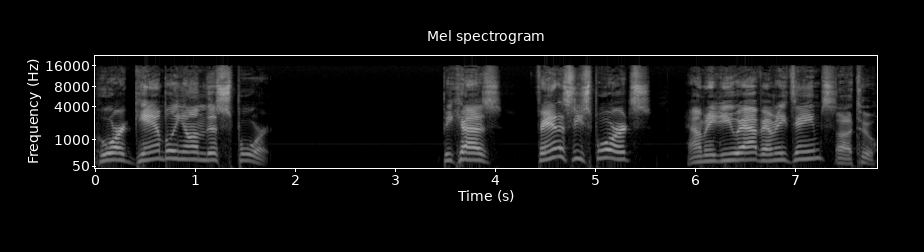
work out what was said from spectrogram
who are gambling on this sport, because fantasy sports, how many do you have? How many teams? uh, two.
